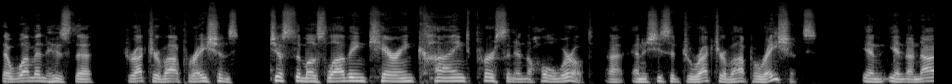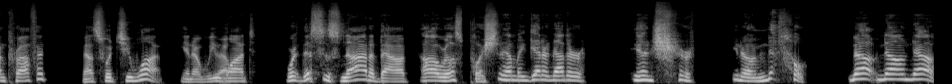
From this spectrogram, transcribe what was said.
the woman who's the director of operations, just the most loving, caring, kind person in the whole world. Uh, and she's a director of operations in, in a nonprofit. That's what you want. You know, we want where this is not about, oh, well, let's push them and get another insurance. You know, no, no, no, no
